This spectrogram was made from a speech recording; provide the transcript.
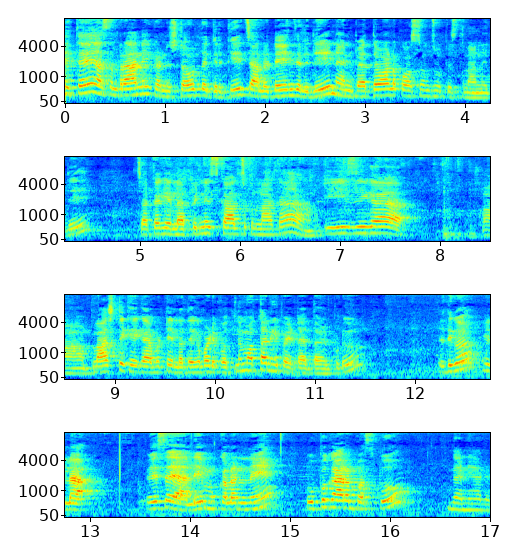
అయితే అసలు రానీకండి స్టవ్ దగ్గరికి చాలా డేంజర్ ఇది. నేను పెద్దవాళ్ళ కోసం చూపిస్తున్నాను ఇది. చక్కగా ఇలా పిన్నిస్ కాల్చుకున్నాక ఈజీగా ప్లాస్టికే కాబట్టి ఇలా దిగబడిపోతుంది. మొత్తానికి పెట్టేద్దాం ఇప్పుడు. ఇదిగో ఇలా వేసేయాలి ముక్కలన్నీ. ఉప్పు కారం పసుపు. ధనియాలు.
